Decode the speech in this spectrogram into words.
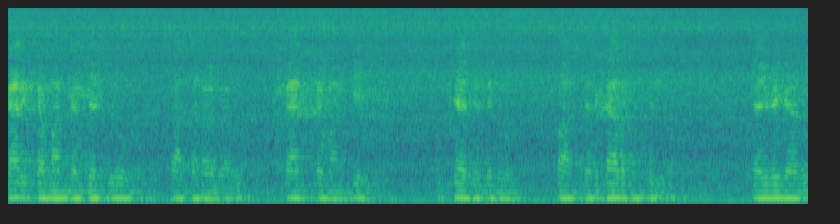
కార్యక్రమానికి అధ్యక్షులు గారు కార్యక్రమానికి ముఖ్య అతిథులు మా మిత్రులు కైవి గారు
